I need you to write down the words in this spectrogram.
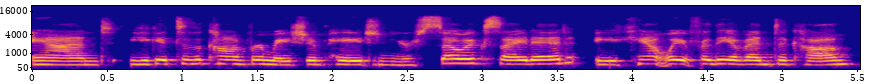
and you get to the confirmation page and you're so excited. You can't wait for the event to come.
